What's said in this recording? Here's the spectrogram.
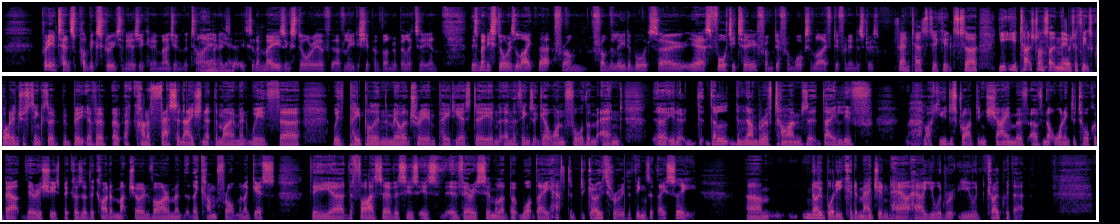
pretty intense public scrutiny, as you can imagine at the time. Yeah, and it's, yeah. it's an amazing story of, of leadership and vulnerability. And there's many stories like that from from the leaderboard. So yes, 42 from different walks of life, different industries. Fantastic. It's uh, you, you, touched on something there which I think is quite interesting because I have a, a, a, kind of fascination at the moment with uh, with people in the military and PTSD and, and the things that go on for them, and uh, you know the the number of times that they live like you described, in shame of, of not wanting to talk about their issues because of the kind of macho environment that they come from. And I guess the uh, the fire service is is very similar, but what they have to, go through, the things that they see, um, nobody could imagine how, how you would you would cope with that.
